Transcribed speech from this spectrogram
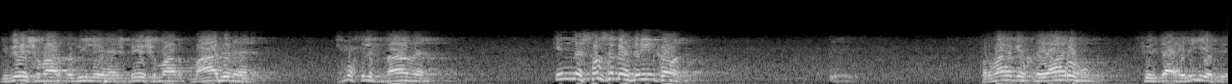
یہ بے شمار قبیلے ہیں، بے شمار معدن ہیں۔ مختلف نام ہیں۔ ان میں سب سے بہترین کون؟ فرمایا کہ خیار ہوں پھر جاہلیت ہے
